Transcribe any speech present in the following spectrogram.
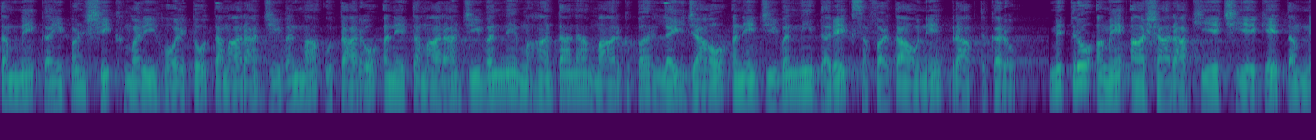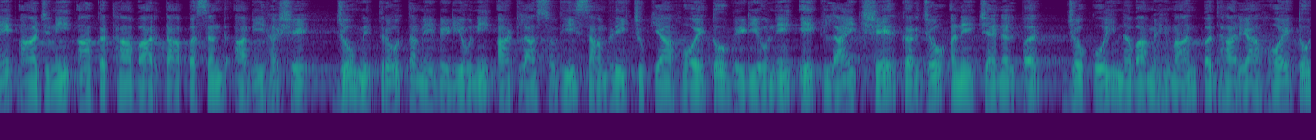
તમને કંઈ પણ શીખ મળી હોય તો તમારા જીવનમાં ઉતારો અને તમારા જીવનને મહાનતાના માર્ગ પર લઈ જાઓ અને જીવનની દરેક સફળતાઓને પ્રાપ્ત કરો. મિત્રો, અમે આશા રાખીએ છીએ કે તમને આજની આ કથા વાર્તા પસંદ આવી હશે. જો મિત્રો, તમે વિડીયોની આટલા સુધી સાંભળી ચૂક્યા હોય તો વિડીયોને એક લાઇક શેર કરજો અને ચેનલ પર જો કોઈ નવા મહેમાન પધાર્યા હોય તો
